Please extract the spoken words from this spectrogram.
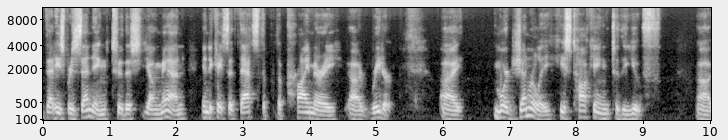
that he's presenting to this young man indicates that that's the, the primary uh, reader. Uh, more generally, he's talking to the youth. Uh,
